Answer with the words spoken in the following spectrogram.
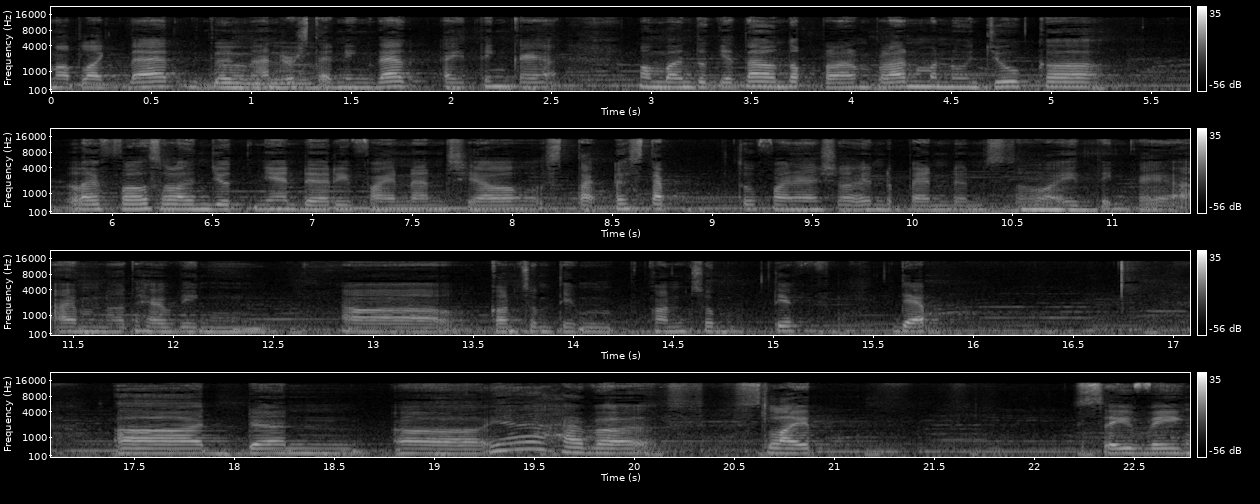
not like that dan understanding that I think kayak membantu kita untuk pelan-pelan menuju ke level selanjutnya dari financial step, step to financial independence. So I think kayak I'm not having uh, consumptive consumptive debt uh, dan uh, ya have a slight saving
